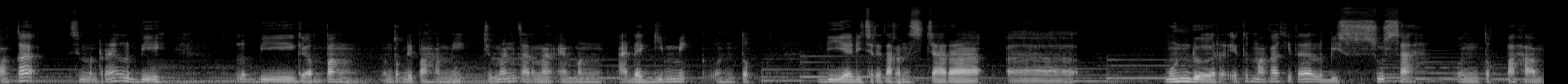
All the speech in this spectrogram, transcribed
maka sebenarnya lebih lebih gampang untuk dipahami. Cuman karena emang ada gimmick untuk dia diceritakan secara uh, mundur itu maka kita lebih susah untuk paham.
